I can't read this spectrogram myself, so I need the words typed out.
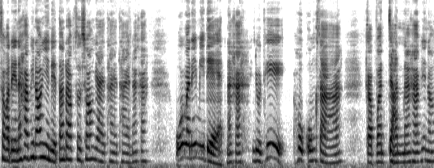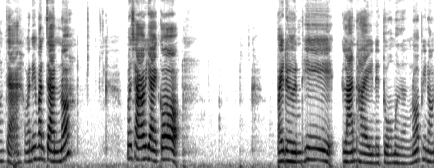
สวัสดีนะคะ พี่น้องยินดีต้อนรับสู่ช่องยายไทยไทยนะคะโอ้ยวันนี้มีแดดนะคะ อยู่ที่6องศากับวันจันทร์นะคะ พี่น้องจ๋าวันนี้วันจันทร์เนาะเมื่อเช้ายายก็ ไปเดินที่ร้านไทยในตัวเมืองเนาะพี่น้อง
